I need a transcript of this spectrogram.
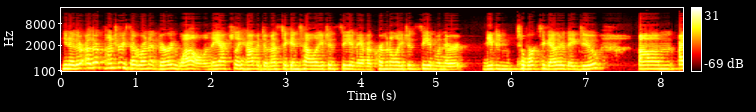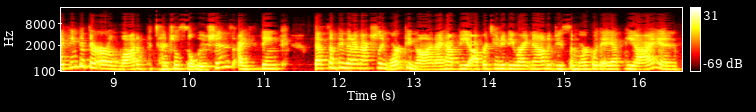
you know, there are other countries that run it very well and they actually have a domestic intel agency and they have a criminal agency. And when they're needing to work together, they do. Um, I think that there are a lot of potential solutions. I think that's something that I'm actually working on. I have the opportunity right now to do some work with AFPI and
